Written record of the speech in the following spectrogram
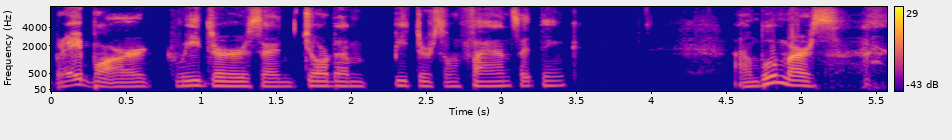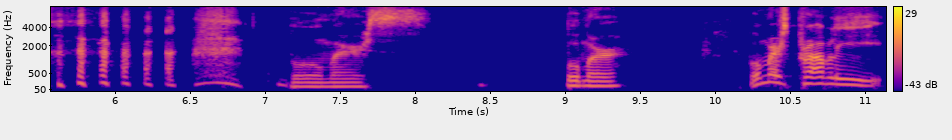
Breitbart readers and Jordan Peterson fans, I think. And boomers. boomers. Boomer. Boomers probably,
